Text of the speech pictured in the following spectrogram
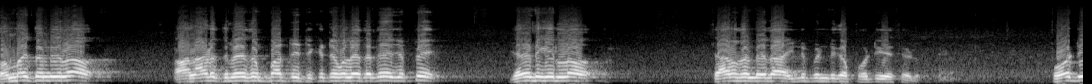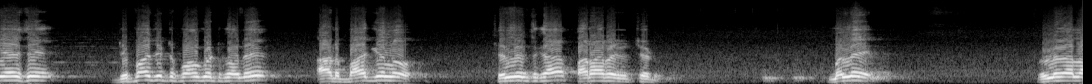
తొంభై తొమ్మిదిలో ఆనాడు తెలుగుదేశం పార్టీ టికెట్ ఇవ్వలేదని చెప్పి జగన్గిరిలో శారద మీద ఇండిపెండెంట్గా పోటీ చేశాడు. పోటీ చేసి డిపాజిట్ పోగొట్టుకొని ఆడ భాగ్యంలో చెల్లించగా పరారై వచ్చాడు మళ్ళీ రెండు వేల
